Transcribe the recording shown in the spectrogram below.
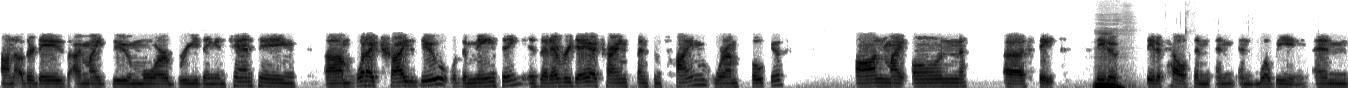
On other days, I might do more breathing and chanting. Um, what I try to do, the main thing is that every day I try and spend some time where I'm focused on my own uh, state, state mm. of state of health and, and, and well-being. And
